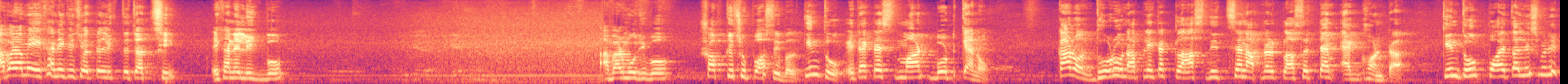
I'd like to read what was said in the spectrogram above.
আবার আমি এখানে কিছু একটা লিখতে চাচ্ছি। এখানে লিখব। আবার মুজব সব কিছু পসিবল কিন্তু এটা একটা স্মার্ট বোর্ড কেন? কারণ ধরুন আপনি একটা ক্লাস নিচ্ছেন, আপনার ক্লাসের টাইম এক ঘণ্টা। কিন্তু পঁয়তাল্লিশ মিনিট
